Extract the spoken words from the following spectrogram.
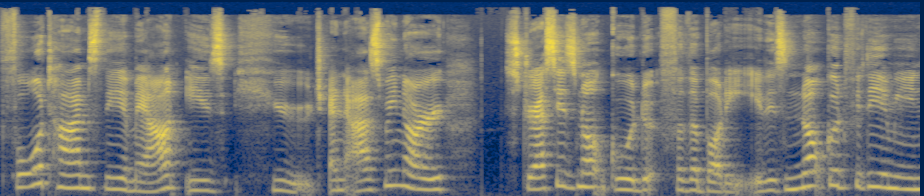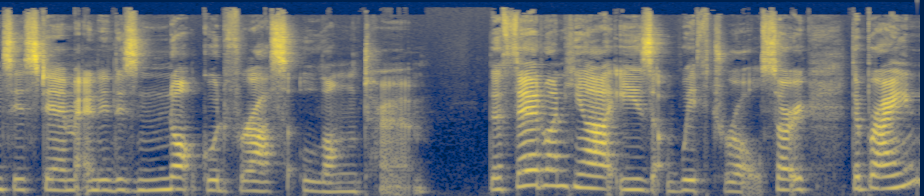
Four times the amount is huge. And as we know, stress is not good for the body. It is not good for the immune system and it is not good for us long term. The third one here is withdrawal. So, the brain,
